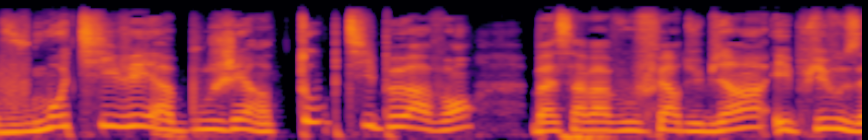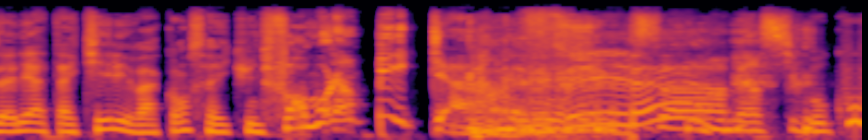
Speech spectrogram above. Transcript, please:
vous motivez à bouger un tout petit peu avant, bah ça va vous faire du bien. Et puis vous allez attaquer les vacances avec une forme olympique. Parfait, ça. Merci beaucoup,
